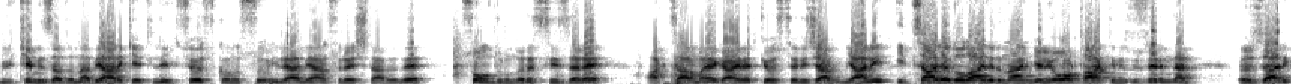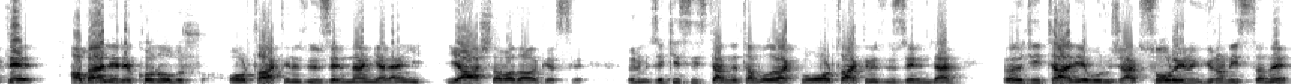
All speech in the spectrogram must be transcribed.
ülkemiz adına bir hareketlilik söz konusu. İlerleyen süreçlerde de son durumları sizlere aktarmaya gayret göstereceğim. Yani İtalya dolaylarından geliyor. Orta Akdeniz üzerinden özellikle haberlere konu olur. Orta Akdeniz üzerinden gelen yağışlı hava dalgası. Önümüzdeki sistemde tam olarak bu. Orta Akdeniz üzerinden önce İtalya'ya vuracak. Sonra Yunanistan'ı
